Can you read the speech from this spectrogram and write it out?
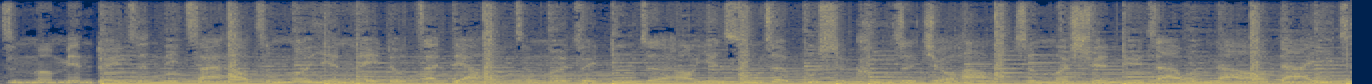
怎么面对着你才好？怎么眼泪都在掉？怎么嘴嘟着好严肃着，不是哭着就好？什么旋律在我脑袋一直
